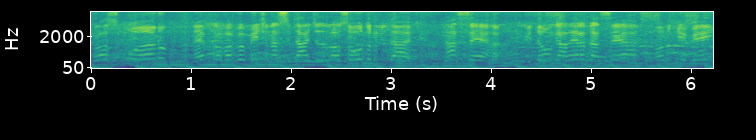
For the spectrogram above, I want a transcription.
próximo ano, né, provavelmente na cidade da nossa outra unidade, na Serra. Então, galera da Serra, ano que vem,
